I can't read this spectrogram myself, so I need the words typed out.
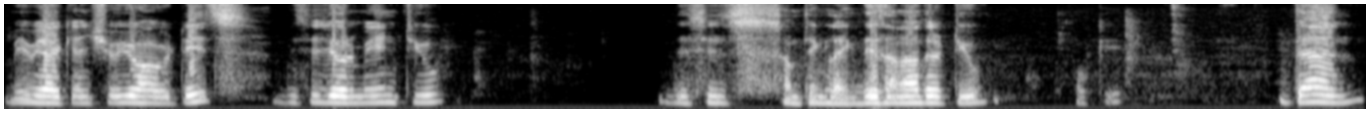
Maybe I can show you how it is. This is your main tube. This is something like this another tube. Okay. Then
